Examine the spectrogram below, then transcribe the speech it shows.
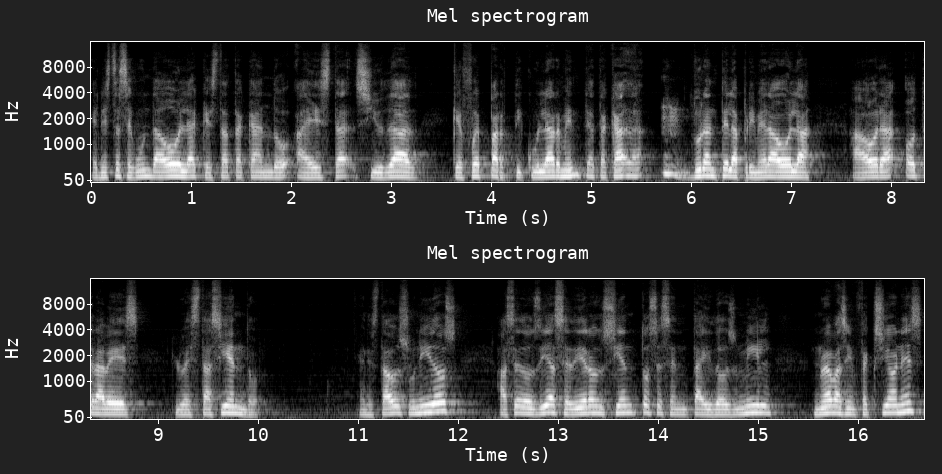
en esta segunda ola que está atacando a esta ciudad que fue particularmente atacada durante la primera ola, ahora otra vez lo está haciendo. En Estados Unidos, hace dos días se dieron 162 mil nuevas infecciones,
